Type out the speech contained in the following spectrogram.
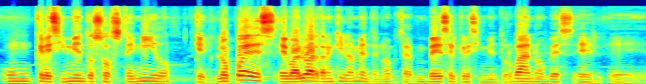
un crecimiento sostenido, que lo puedes evaluar tranquilamente, ¿no? ves el crecimiento urbano, ves el, eh,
